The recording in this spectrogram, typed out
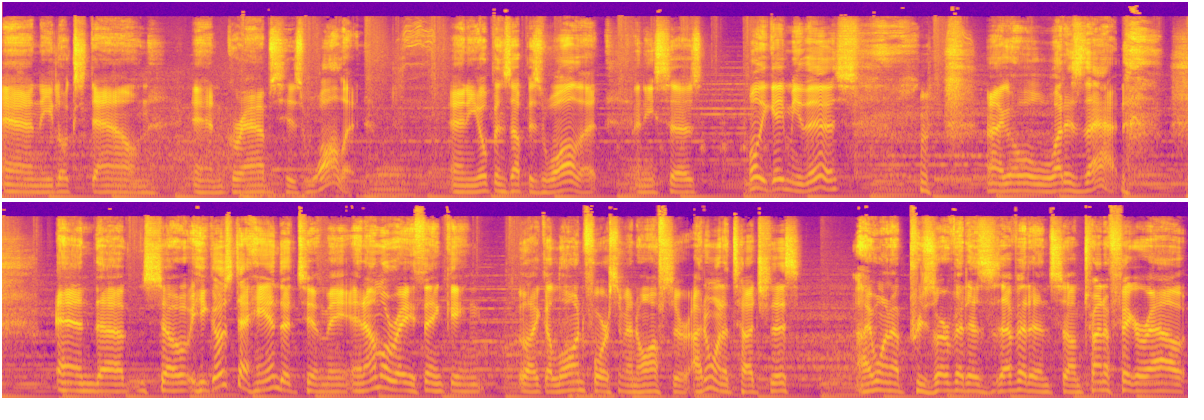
and he looks down and grabs his wallet and he opens up his wallet and he says, Well, he gave me this. and I go, Well, what is that? and uh, so he goes to hand it to me, and I'm already thinking, like a law enforcement officer, I don't want to touch this. I want to preserve it as evidence. So I'm trying to figure out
